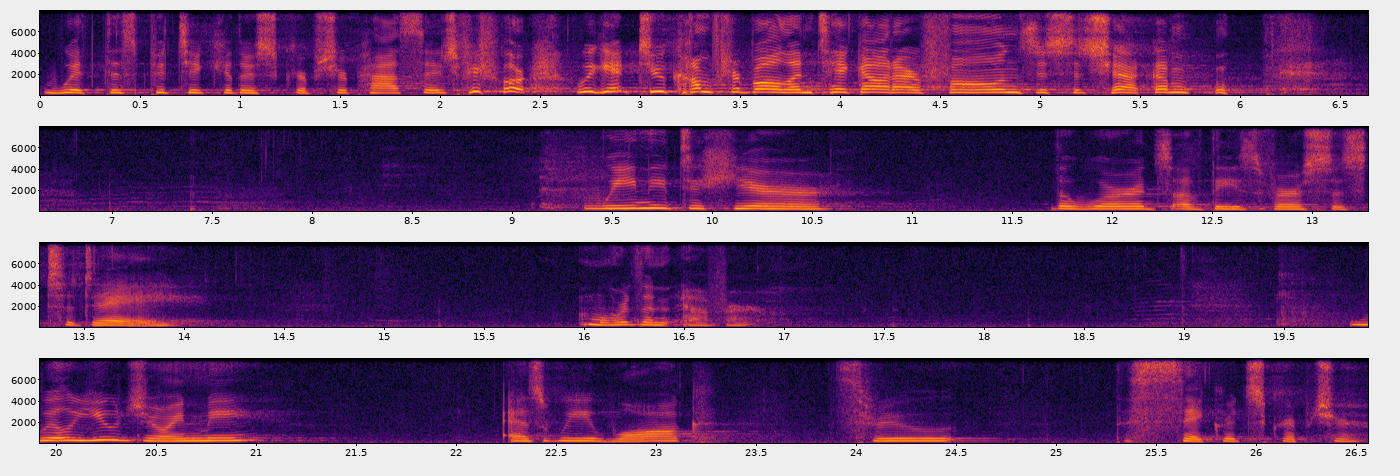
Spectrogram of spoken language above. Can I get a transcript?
with this particular scripture passage, before we get too comfortable and take out our phones just to check them, we need to hear the words of these verses today more than ever. Will you join me as we walk through the sacred scripture?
